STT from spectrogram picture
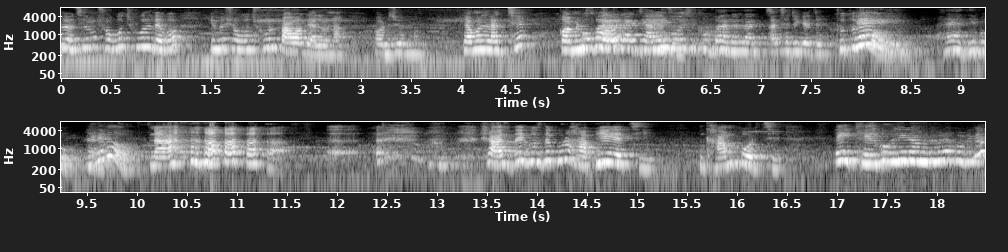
ভেবেছিলাম সবুজ ফুল দেবো কিন্তু সবুজ ফুল পাওয়া গেল না ওর জন্য। কেমন লাগছে? কমেন্টস ভালো লাগছে আমি বলছি খুব ভালো লাগছে। আচ্ছা ঠিক আছে। তুই তো এই, হ্যাঁ দেবো হ্যাঁ। দেবো? না। সাজতে গুজতে পুরো হাঁপিয়ে গেছি। ঘাম পড়ছে। এই খেলব হলি রাম ধরা করবি না?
